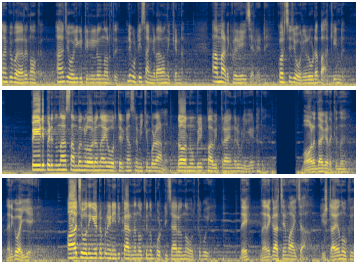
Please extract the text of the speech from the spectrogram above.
നമുക്ക് വേറെ നോക്കാം. ആ ജോലി കിട്ടിയില്ലല്ലോ എന്നോർത്ത് എന്റെ കുട്ടി സങ്കടാവാൻ നിൽക്കണ്ട. അമ്മ അടുക്കളയിലേക്ക് ചെല്ലട്ടെ കുറച്ച് ജോലികളൂടെ ബാക്കിയുണ്ട്. പേടിപ്പെടുത്തുന്ന ആ സംഭവങ്ങൾ ഓരോന്നായി ഓർത്തെടുക്കാൻ ശ്രമിക്കുമ്പോഴാണ് ഡോർ മുമ്പിൽ പവിത്ര എന്നൊരു വിളി കേട്ടത്. മോളെന്താ കിടക്കുന്നത് നിനക്ക് വയ്യേ? ആ ചോദ്യം കേട്ടപ്പോൾ എണീറ്റ് കരണം നോക്കി ഒന്ന് പൊട്ടിച്ചാലോ എന്ന് ഓർത്തുപോയി. ദേ നിനക്ക് അച്ഛൻ വായിച്ചാ. ഇഷ്ടായോ നോക്ക്.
